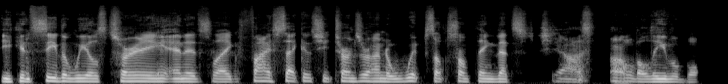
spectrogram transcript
You can see the wheels turning, and it's like five seconds. She turns around and whips up something that's just unbelievable.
